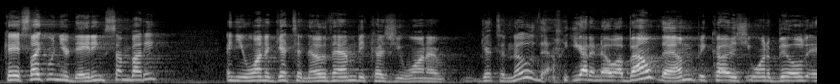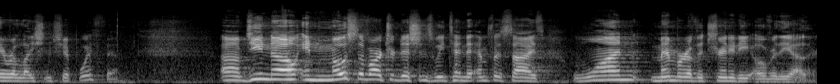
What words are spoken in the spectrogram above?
Okay, it's like when you're dating somebody and you want to get to know them because you want to get to know them. You got to know about them because you want to build a relationship with them. Um, do you know, in most of our traditions, we tend to emphasize one member of the Trinity over the other.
